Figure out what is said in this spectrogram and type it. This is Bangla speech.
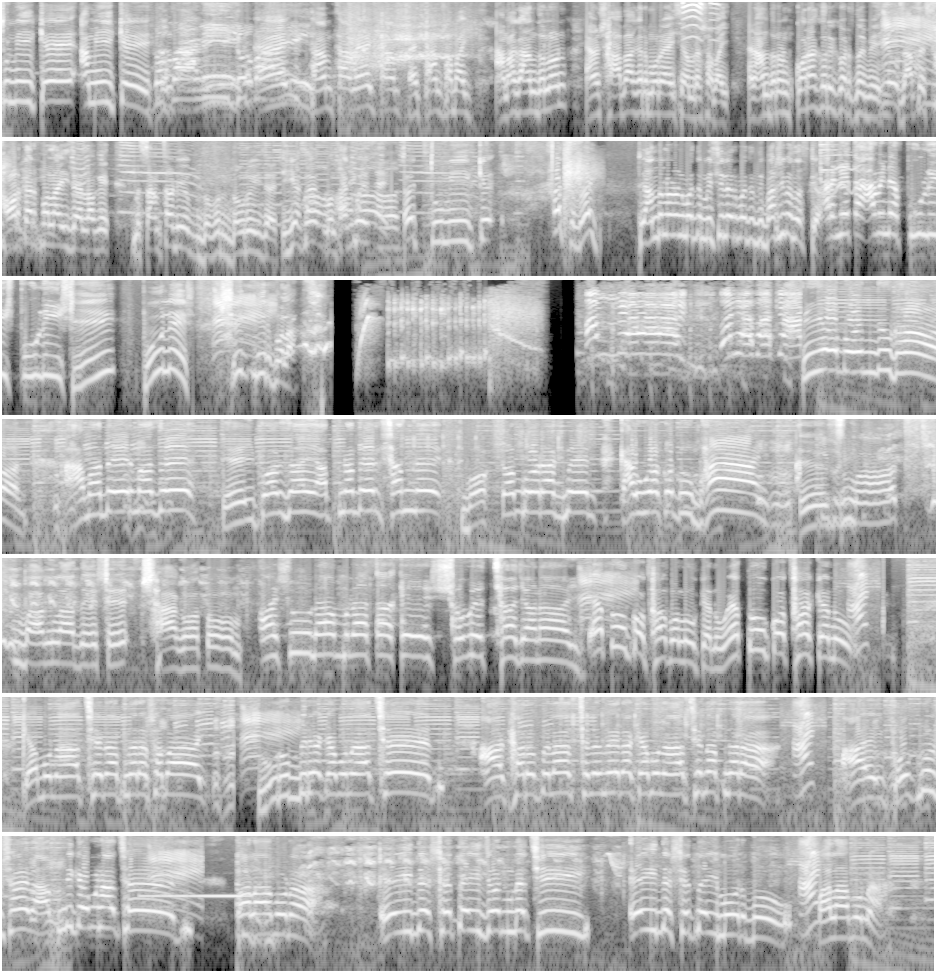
তুমি কে আমি কে? এই থাম থাম এই থাম এই থাম সবাই। আমাকে আন্দোলন এখন শাহবাগের মোড়ে আইছি আমরা সবাই। আন্দোলন কড়াকড়ি করতে হবে যাতে সরকার ফলাই যায় লগে সামসাড়ি দৌড়ই যায়। ঠিক আছে? মন থাকবে? তুমি কে? আচ্ছা ভাই তুই আন্দোলনের মধ্যে মিছিলের মধ্যে তুই বাসি বাজাস আরে নেতা আমি না পুলিশ পুলিশ। কি? পুলিশ? শিগগির বলা। প্রিয় বন্ধুগণ আমাদের মাঝে এই পর্যায়ে আপনাদের সামনে বক্তব্য রাখবেন কাউয়া কদু ভাই। স্মার্ট বাংলাদেশে স্বাগতম। আসুন আমরা তাকে শুভেচ্ছা জানাই। এত কথা বলো কেন? এত কথা কেন? কেমন আছেন আপনারা সবাই? মুরব্বীরা কেমন আছেন? আঠারো প্লাস ছেলেমেয়েরা কেমন আছেন আপনারা? আই ফখরুল সাহেব আপনি কেমন আছেন? পালাবো না। এই দেশেতেই জন্মেছি এই দেশেতেই মরবো। পালাবো না।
